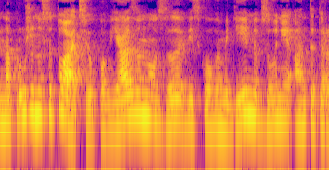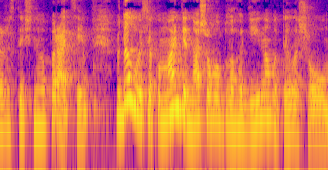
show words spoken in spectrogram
напружену ситуацію, пов'язану з військовими діями в зоні антитерористичної операції. Вдалося команді нашого благодійного телешоу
